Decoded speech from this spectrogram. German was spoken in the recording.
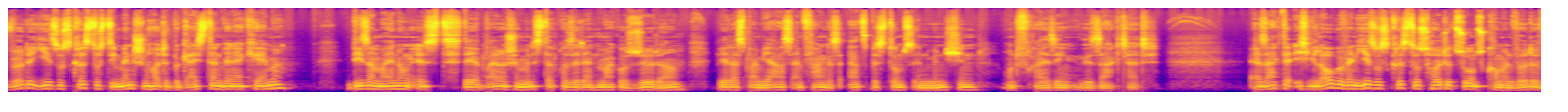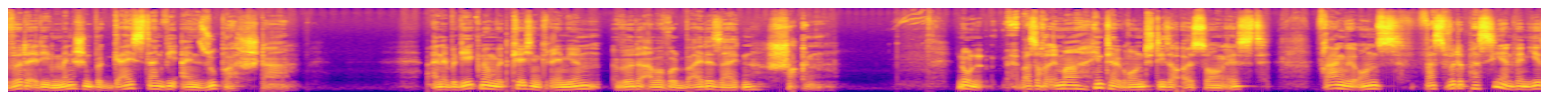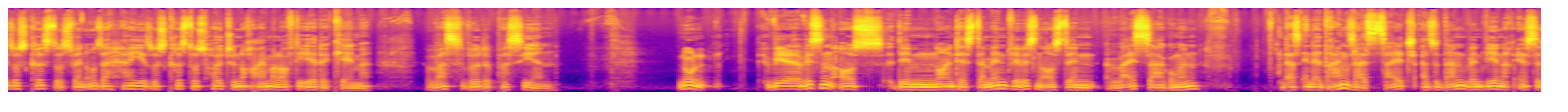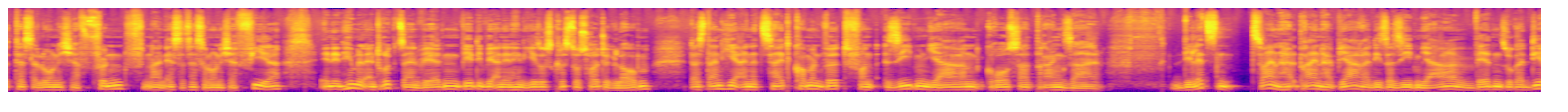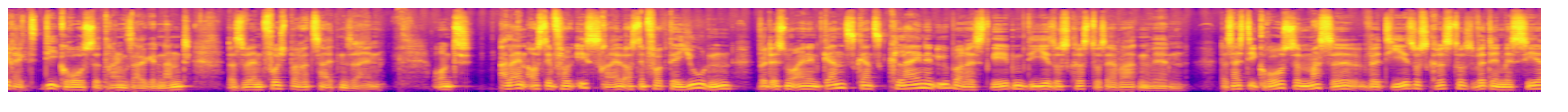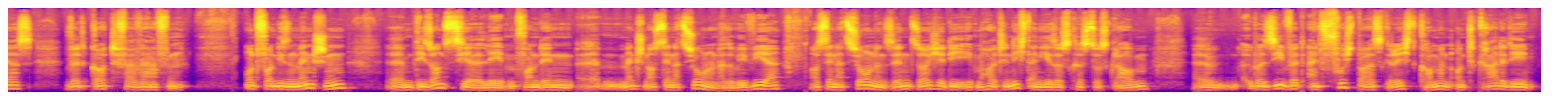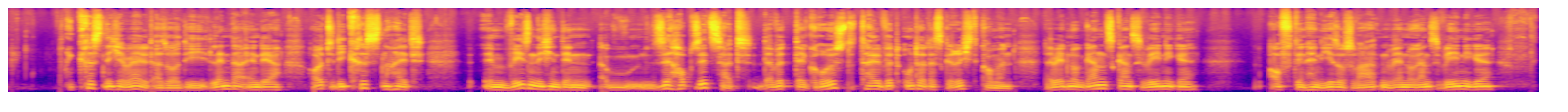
Würde Jesus Christus die Menschen heute begeistern, wenn er käme? Dieser Meinung ist der bayerische Ministerpräsident Markus Söder, wie er das beim Jahresempfang des Erzbistums in München und Freising gesagt hat. Er sagte, ich glaube, wenn Jesus Christus heute zu uns kommen würde, würde er die Menschen begeistern wie ein Superstar. Eine Begegnung mit Kirchengremien würde aber wohl beide Seiten schocken. Nun, was auch immer Hintergrund dieser Äußerung ist, fragen wir uns, was würde passieren, wenn Jesus Christus, wenn unser Herr Jesus Christus heute noch einmal auf die Erde käme? Was würde passieren? Nun, wir wissen aus dem Neuen Testament, wir wissen aus den Weissagungen, dass in der Drangsalzzeit, also dann, wenn wir nach 1. Thessalonicher 5, nein, 1. Thessalonicher 4, in den Himmel entrückt sein werden, wir, die wir an den Herrn Jesus Christus heute glauben, dass dann hier eine Zeit kommen wird von sieben Jahren großer Drangsal. Die letzten zweieinhalb, dreieinhalb Jahre dieser sieben Jahre werden sogar direkt die große Drangsal genannt. Das werden furchtbare Zeiten sein. Und Allein aus dem Volk Israel, aus dem Volk der Juden, wird es nur einen ganz, ganz kleinen Überrest geben, die Jesus Christus erwarten werden. Das heißt, die große Masse wird Jesus Christus, wird den Messias, wird Gott verwerfen. Und von diesen Menschen, ähm, die sonst hier leben, von den ähm, Menschen aus den Nationen, also wie wir aus den Nationen sind, solche, die eben heute nicht an Jesus Christus glauben, ähm, über sie wird ein furchtbares Gericht kommen und gerade die christliche Welt, also die Länder, in der heute die Christenheit im Wesentlichen den äh, Hauptsitz hat, da wird der größte Teil wird unter das Gericht kommen. Da werden nur ganz, ganz wenige auf den Herrn Jesus warten, werden nur ganz wenige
